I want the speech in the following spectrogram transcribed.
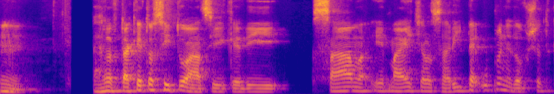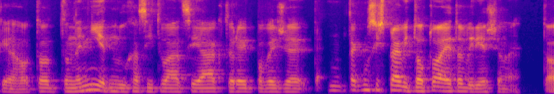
Hmm. V takéto situaci, kdy sám majiteľ sa rýpe úplne do všetkého. To, to není jednoduchá situácia, ktorej povie, že tak musíš spraviť toto a je to vyriešené. To,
